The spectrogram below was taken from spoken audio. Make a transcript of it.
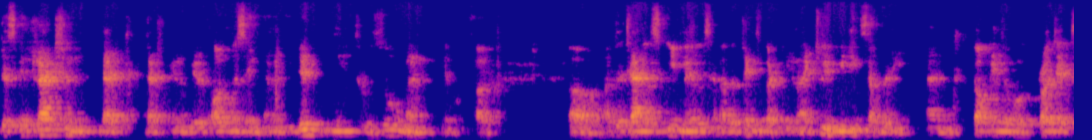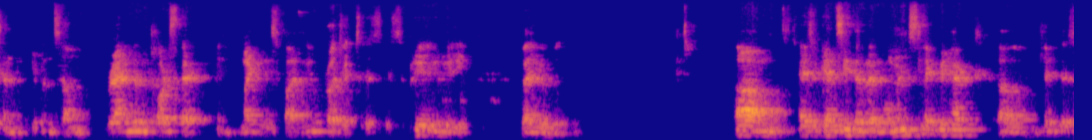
this interaction that, that, you know, we're all missing. I mean, we did meet through Zoom and, you know, uh, uh, other channels, emails and other things, but, you know, actually meeting somebody and talking about projects and even some random thoughts that you know, might inspire new projects is, is really, really valuable. Um, as you can see, there were moments like we had, uh, like this,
